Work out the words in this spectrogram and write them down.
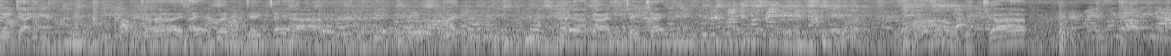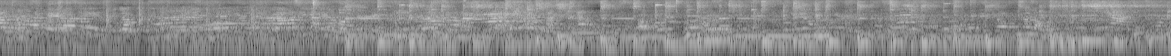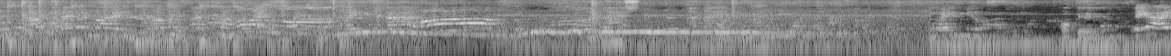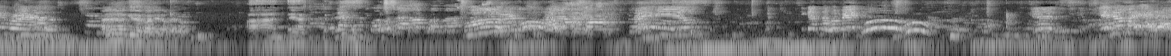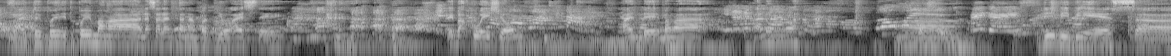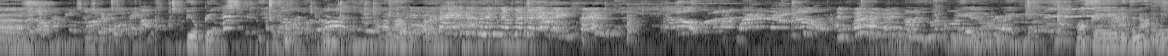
Chạy chạy. Trời ấy quên chơi chạy à. Nakagaling Jay Jay. Wow, good job. Okay. Say hi, world! Ano na ginagawa nila pero? Ah, ay, activity. Wow! Sikat na kami! Yan! Yan ang may! Ah, ito po, ito po yung mga nasalanta ng bagyo. Ah, este. Evacuation. Ah, hindi. Mga, anong, mga BBBS uh, pupils. Ang pala. Okay, dito na ako.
